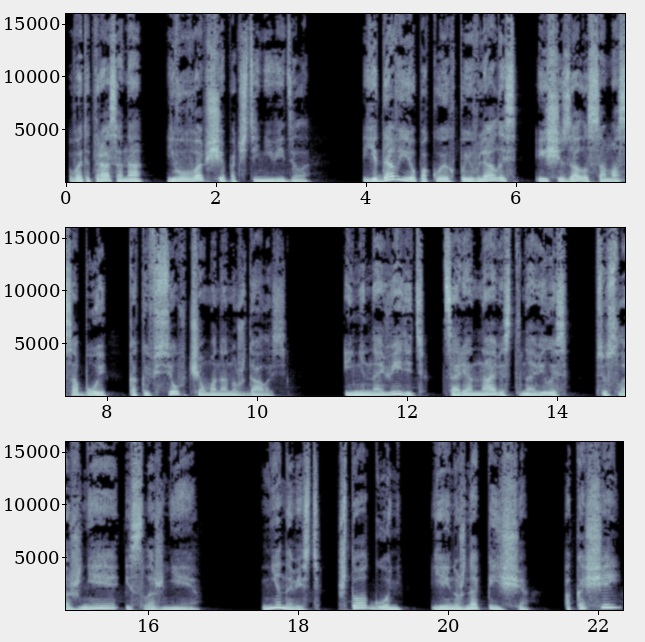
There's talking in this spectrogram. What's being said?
В этот раз она его вообще почти не видела. Еда в ее покоях появлялась и исчезала сама собой, как и все, в чем она нуждалась. И ненавидеть царя Нави становилось все сложнее и сложнее. Ненависть, что огонь, ей нужна пища, а Кощей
